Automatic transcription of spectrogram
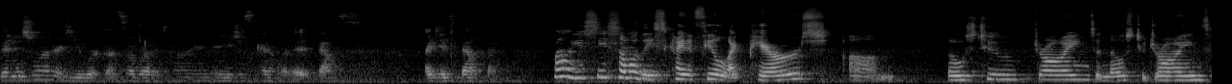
finish one, or do you work on several at a time and you just kind of let it bounce, ideas bounce back? Well, you see some of these kind of feel like pairs. Um, those two drawings and those two drawings,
